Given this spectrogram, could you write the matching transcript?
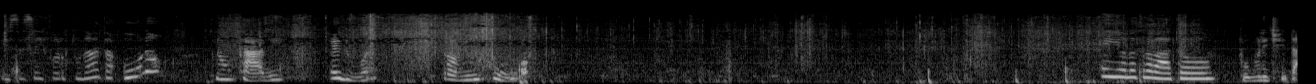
E se sei fortunata, uno, non cadi. E due, trovi un fungo. E io l'ho trovato pubblicità.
